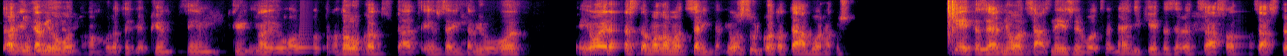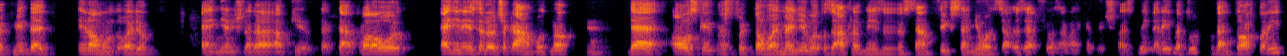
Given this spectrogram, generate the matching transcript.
Szerintem jó volt a hangulat egyébként, én nagyon jó hallottam a dalokat, tehát én szerintem jó volt. Én jól éreztem magamat, szerintem jó szurkolt a tábor, hát most 2800 néző volt, vagy mennyi, 2500, 600, tök mindegy. Én amondó vagyok, ennyien is legalább kijöttek. Tehát valahol ennyi nézőről csak álmodnak, de ahhoz képest, hogy tavaly mennyi volt az átlag nézőszám, fixen 800 ezer fő az emelkedés. Ha ezt minden évben tudnánk tartani,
